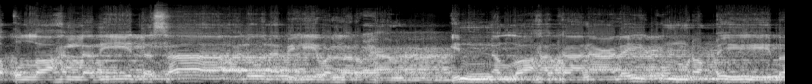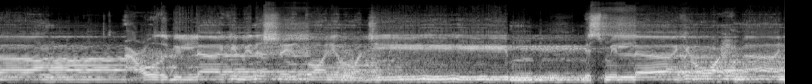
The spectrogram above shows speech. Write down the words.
واتقوا الله الذي تساءلون به والأرحام. إن الله كان عليكم رقيبا. أعوذ بالله من الشيطان الرجيم. بسم الله الرحمن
